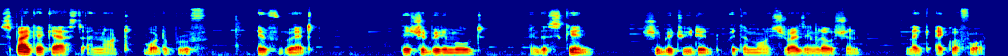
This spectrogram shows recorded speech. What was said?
Spica casts are not waterproof. If wet, they should be removed and the skin should be treated with a moisturizing lotion like Aquaphor.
